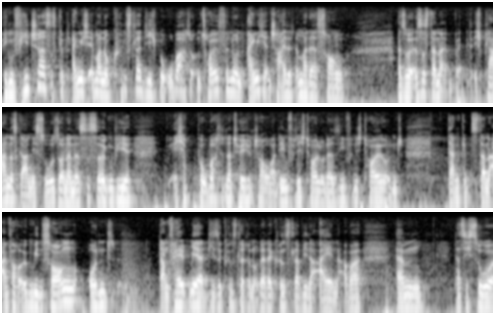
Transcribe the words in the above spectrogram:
wegen Features. Es gibt eigentlich immer nur Künstler, die ich beobachte und toll finde und eigentlich entscheidet immer der Song. Also es ist dann, ich plane das gar nicht so, sondern es ist irgendwie, ich habe beobachtet natürlich und schaue, oh, den finde ich toll oder sie finde ich toll und dann gibt es dann einfach irgendwie einen Song und dann fällt mir diese Künstlerin oder der Künstler wieder ein. Aber ähm, dass ich so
